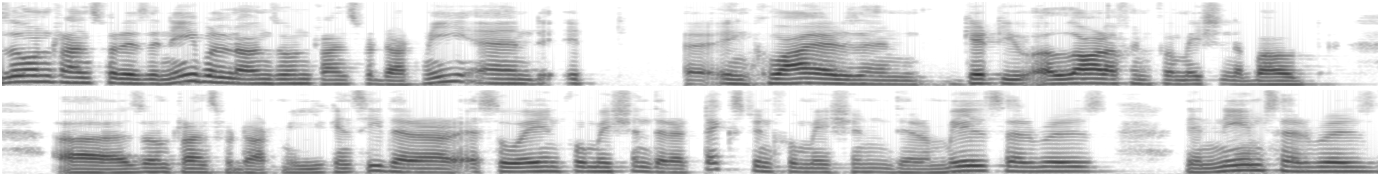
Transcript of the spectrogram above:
zone transfer is enabled on zone transfer.me and it uh, inquires and get you a lot of information about uh, zone transfer.me you can see there are SOA information there are text information there are mail servers there are name servers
